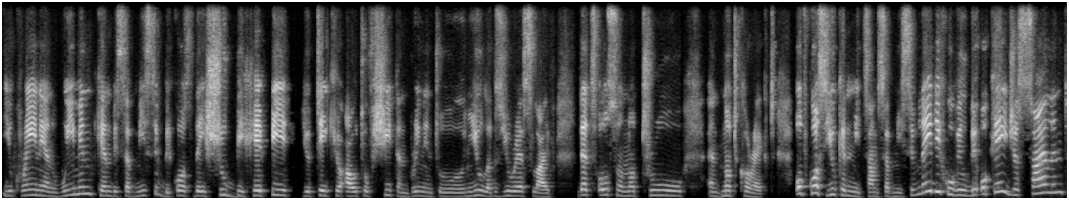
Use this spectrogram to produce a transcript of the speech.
ukrainian women can be submissive because they should be happy you take you out of shit and bring into new luxurious life. That's also not true and not correct. Of course you can meet some submissive lady who will be okay just silent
